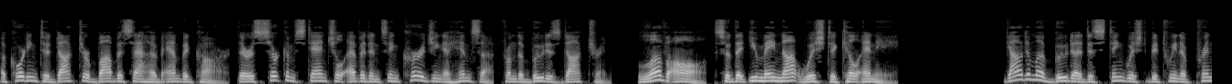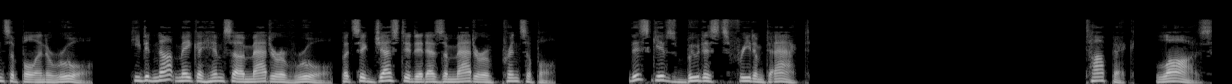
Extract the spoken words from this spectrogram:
According to Dr. Babasaheb Ambedkar, there is circumstantial evidence encouraging ahimsa, from the Buddha's doctrine, love all, so that you may not wish to kill any. Gautama Buddha distinguished between a principle and a rule. He did not make ahimsa a matter of rule, but suggested it as a matter of principle. This gives Buddhists freedom to act. Laws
